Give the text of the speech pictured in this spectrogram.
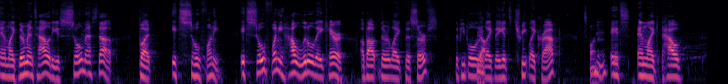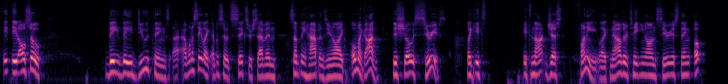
and like their mentality is so messed up, but it's so funny. It's so funny how little they care about their like the serfs, the people Yeah. that like they get to treat like crap It's fun. Mm-hmm. it's and like how it, it also they they do things i, I want to say like episode six or seven something happens and you're like oh my god this show is serious like it's it's not just funny like now they're taking on serious thing oh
